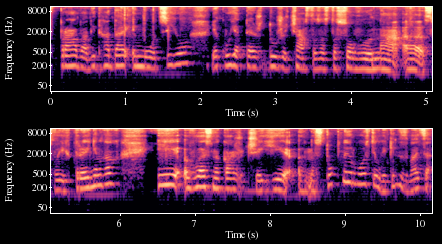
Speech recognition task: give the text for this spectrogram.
вправа Відгадай емоцію, яку я теж дуже часто застосовую на своїх тренінгах. І, власне кажучи, є наступний розділ, який називається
